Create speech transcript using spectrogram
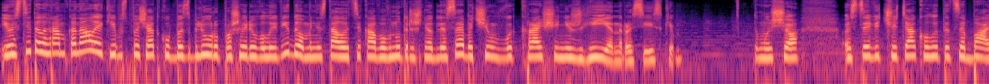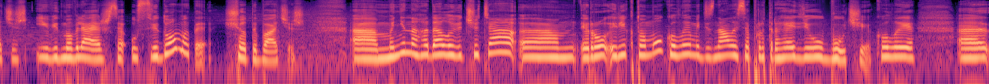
І ось ці телеграм-канали, які спочатку без блюру поширювали відео, мені стало цікаво внутрішньо для себе, чим ви краще, ніж гієн російські. Тому що ось це відчуття, коли ти це бачиш і відмовляєшся усвідомити, що ти бачиш, е, мені нагадало відчуття е, рік тому, коли ми дізналися про трагедію у Бучі, коли е,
